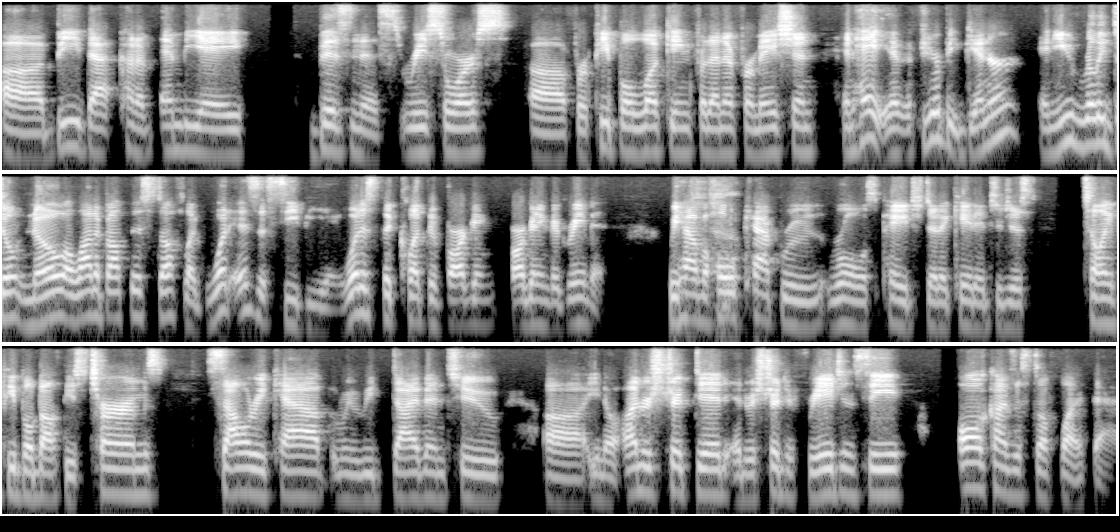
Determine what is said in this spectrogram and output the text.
uh, be that kind of MBA business resource uh, for people looking for that information. And hey, if you're a beginner and you really don't know a lot about this stuff, like what is a CBA? What is the collective bargaining bargaining agreement? We have a whole cap rules page dedicated to just telling people about these terms, salary cap. I mean, we dive into uh, you know unrestricted and restricted free agency, all kinds of stuff like that.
